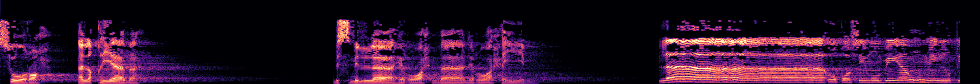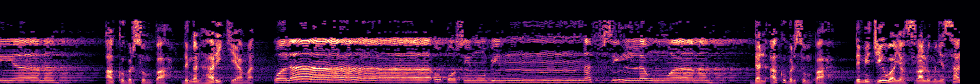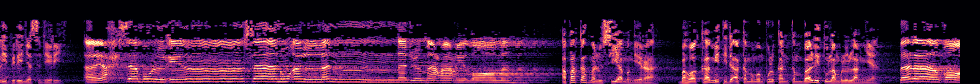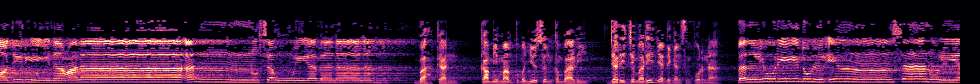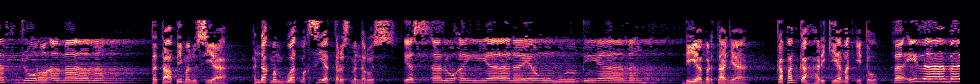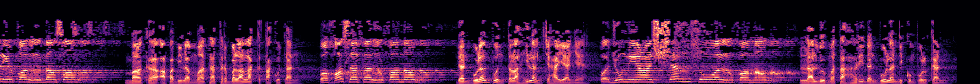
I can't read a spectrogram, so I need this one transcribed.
سورة القيامة بسم الله الرحمن الرحيم لا أقسم بيوم القيامة Aku bersumpah dengan hari kiamat ولا أقسم بالنفس اللوامة dan aku bersumpah demi jiwa yang selalu menyesali dirinya sendiri. أيحسب الإنسان أن لن نجمع عظامه Apakah manusia mengira bahwa kami tidak akan mengumpulkan kembali tulang belulangnya? بلى قادرين على أن نسوي بنانه Bahkan kami mampu menyusun kembali jari jemarinya dengan sempurna. بل يريد الإنسان ليفجر أمامه Tetapi manusia hendak membuat maksiat terus-menerus. Dia bertanya, kapankah hari kiamat itu? Maka apabila mata terbelalak ketakutan, dan bulan pun telah hilang cahayanya. Lalu matahari dan bulan dikumpulkan.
